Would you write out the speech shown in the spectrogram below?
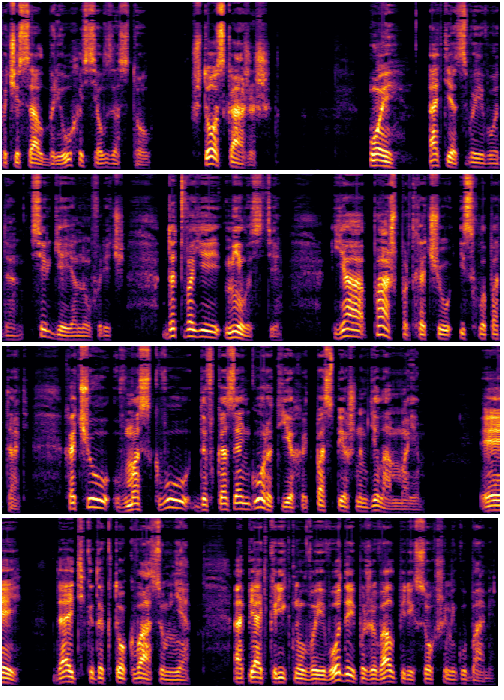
почесал брюхо, сел за стол. — Что скажешь? — Ой, отец воевода, Сергей Ануфрич, до твоей милости. Я паспорт хочу исхлопотать. Хочу в Москву да в Казань город ехать по спешным делам моим. — Эй, дайте-ка-то кто квасу мне! — опять крикнул воевода и пожевал пересохшими губами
